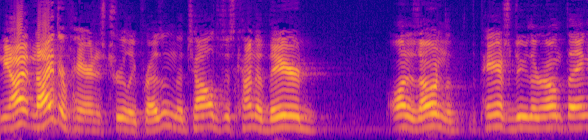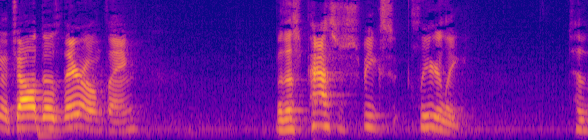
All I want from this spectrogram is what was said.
neither parent is truly present. The child's just kind of there on his own. The parents do their own thing, the child does their own thing. But this passage speaks clearly to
